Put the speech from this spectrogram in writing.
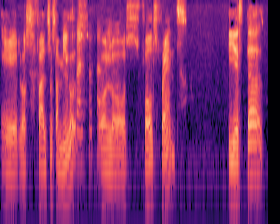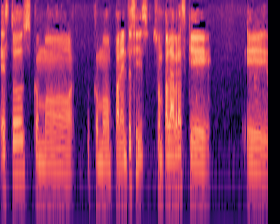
eh, los falsos amigos falsos o amigos. los false friends. Y estas, estos como como paréntesis, son palabras que eh,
